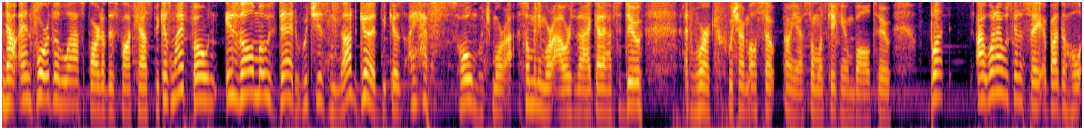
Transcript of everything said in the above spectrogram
Now, and for the last part of this podcast, because my phone is almost dead, which is not good because I have so much more, so many more hours that I gotta have to do at work, which I'm also, oh yeah, someone's kicking a ball too. But uh, what I was gonna say about the whole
